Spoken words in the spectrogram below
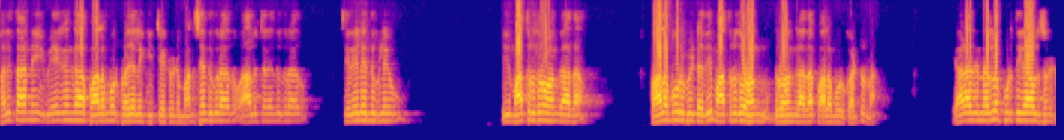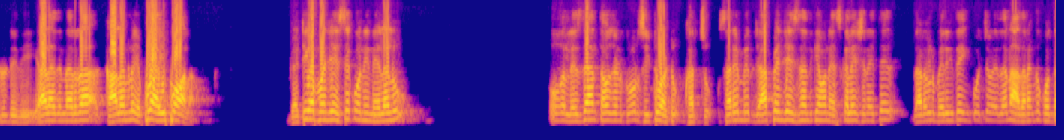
ఫలితాన్ని వేగంగా పాలమూరు ప్రజలకు ఇచ్చేటువంటి మనసు ఎందుకు రాదు? ఆలోచన ఎందుకు రాదు? చర్యలు ఎందుకు లేవు? ఇది మాతృద్రోహం కాదా? పాలమూరు బిడ్డది మాతృద్రోహం ద్రోహం కాదా పాలమూరుకు అంటున్నా. ఏడాదిన్నరలో పూర్తి కావాల్సినటువంటిది ఏడాదిన్నర కాలంలో ఎప్పుడూ అయిపోవాలి? గట్టిగా పనిచేస్తే కొన్ని నెలలు ఒక లెస్ దాన్ థౌజండ్ క్రోర్స్ ఇటు అటు ఖర్చు. సరే మీరు జాప్యం చేసినందుకు ఏమైనా ఎస్కలేషన్ అయితే ధరలు పెరిగితే ఇంకొంచెం ఏదైనా అదనంగా కొంత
